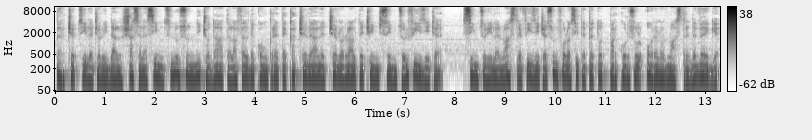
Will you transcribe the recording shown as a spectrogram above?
Percepțiile celui de-al șaselea simț nu sunt niciodată la fel de concrete ca cele ale celorlalte cinci simțuri fizice. Simțurile noastre fizice sunt folosite pe tot parcursul orelor noastre de veche.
